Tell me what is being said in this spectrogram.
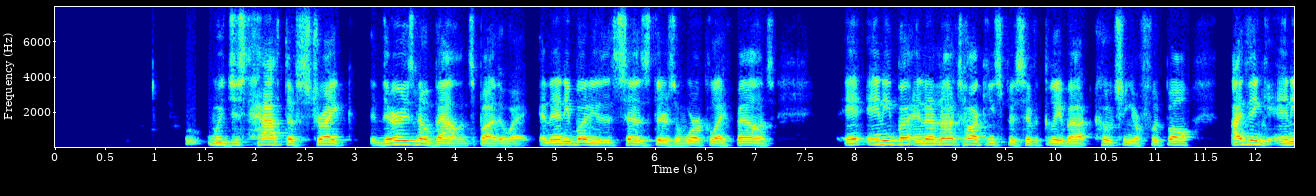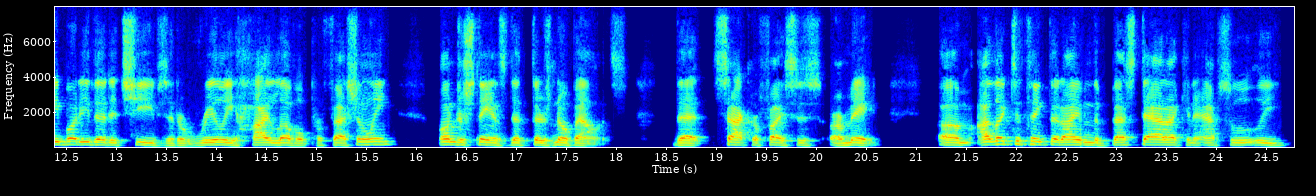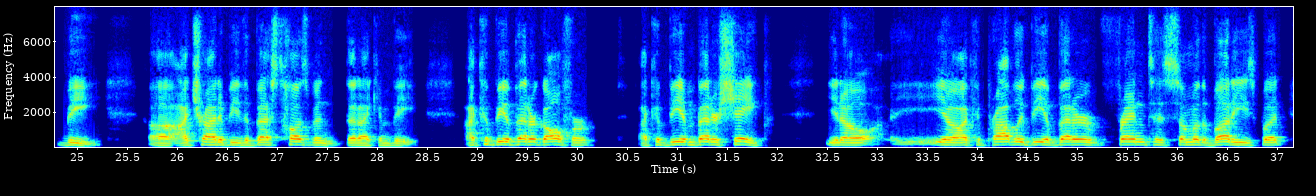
we just have to strike there is no balance by the way and anybody that says there's a work life balance anybody and i'm not talking specifically about coaching or football i think anybody that achieves at a really high level professionally understands that there's no balance that sacrifices are made. Um, i like to think that i am the best dad i can absolutely be. Uh, i try to be the best husband that i can be. I could be a better golfer. I could be in better shape. You know, you know, I could probably be a better friend to some of the buddies, but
